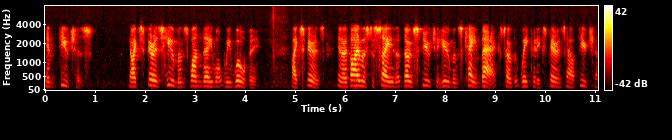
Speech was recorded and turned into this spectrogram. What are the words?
in futures. I experience humans one day what we will be. I experience, you know, if I was to say that those future humans came back so that we could experience our future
